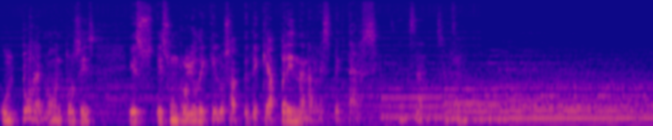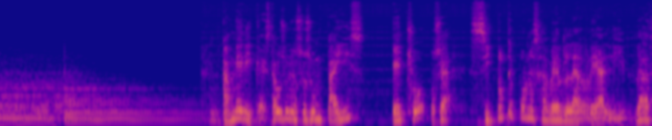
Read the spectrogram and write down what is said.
cultura, ¿no? Entonces, es, es un rollo de que, los, de que aprendan a respetarse, Exacto. ¿no? América, Estados Unidos es un país hecho, o sea, si tú te pones a ver la realidad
